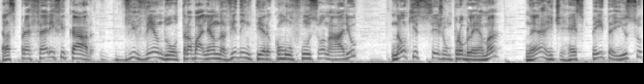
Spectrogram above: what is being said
Elas preferem ficar vivendo ou trabalhando a vida inteira como um funcionário. Não que isso seja um problema, né? A gente respeita isso,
